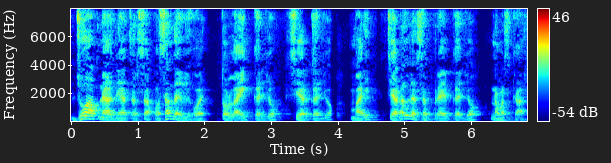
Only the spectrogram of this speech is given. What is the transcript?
જો આપને આજની આ ચર્ચા પસંદ આવી હોય તો લાઈક કરજો, શેર કરજો, મારી ચેનલને સબસ્ક્રાઈબ કરજો. નમસ્કાર.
